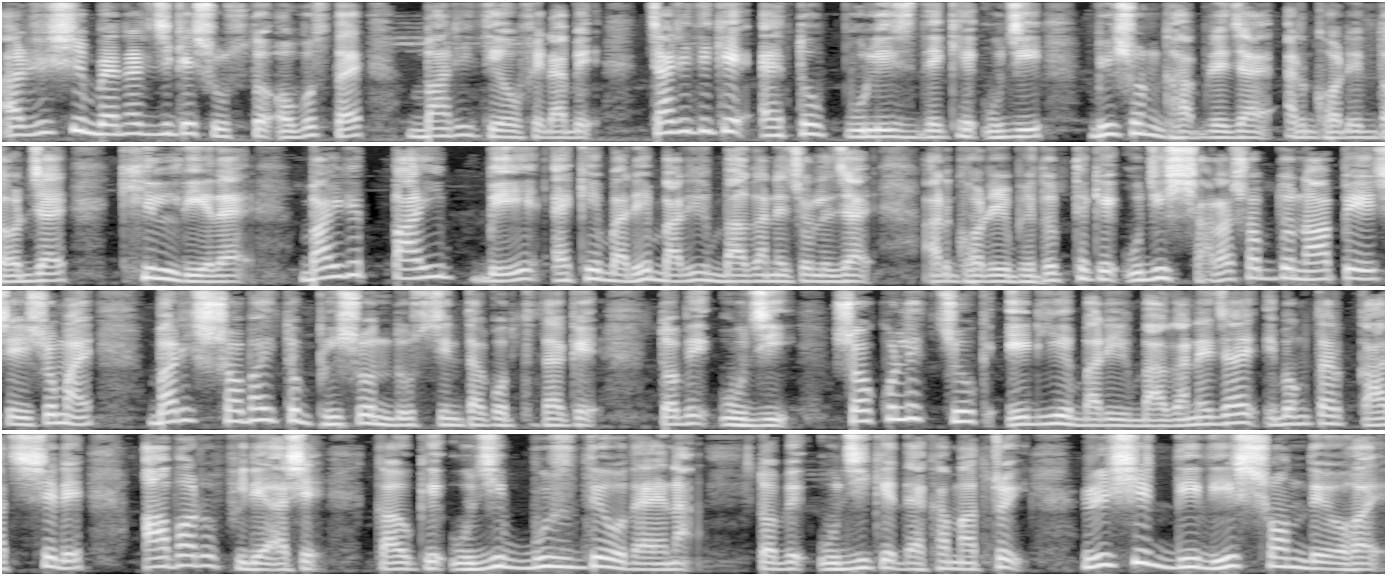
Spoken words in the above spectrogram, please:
আর ঋষি ব্যানার্জিকে সুস্থ অবস্থায় বাড়িতেও ফেরাবে। চারিদিকে এত পুলিশ দেখে উজি ভীষণ ঘাবড়ে যায় আর ঘরের দরজায় খিল দিয়ে দেয়। বাইরে পাইপ বেয়ে একেবারে বাড়ির বাগানে চলে যায় আর ঘরের ভেতর থেকে উজির সারা শব্দ না পেয়ে সেই সময় বাড়ির সবাই তো ভীষণ দুশ্চিন্তা করতে থাকে। তবে উজি, সকলের চোখ এড়িয়ে বাড়ির বাগানে যায় এবং তার কাজ সেরে আবারও ফিরে আসে। কাউকে উজি বুঝতেও দেয় না। তবে উজিকে দেখা মাত্রই ঋষির দিদির সন্দেহ হয়।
